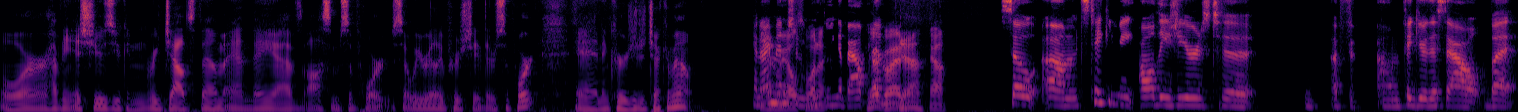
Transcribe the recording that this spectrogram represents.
or have any issues, you can reach out to them and they have awesome support. So we really appreciate their support and encourage you to check them out. Can I And mention also one wanna- thing about Yeah, them? go ahead. Yeah. Yeah. So um, it's taken me all these years to uh, f- um, figure this out, but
